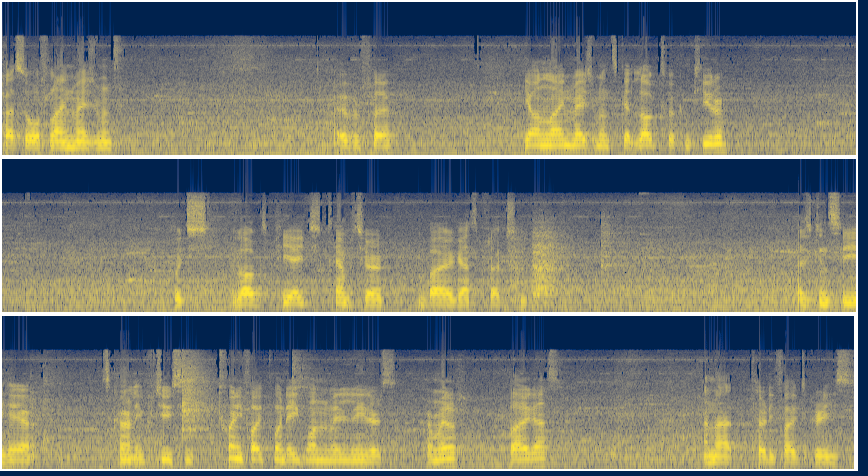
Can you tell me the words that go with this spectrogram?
plus offline measurement, overflow. The online measurements get logged to a computer, which logs pH, temperature, biogas production. As you can see here, it's currently producing 25.81 milliliters per minute biogas and at 35 degrees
